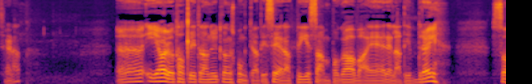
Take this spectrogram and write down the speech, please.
Ser den. Uh, jeg har jo tatt litt utgangspunkt i at jeg ser at prisene på gaver er relativt drøy. Så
